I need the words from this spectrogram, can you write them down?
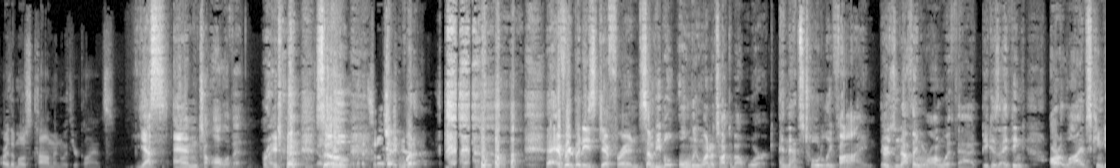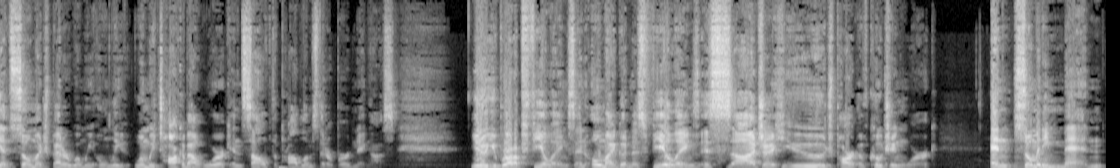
are the most common with your clients? Yes, and to all of it, right? so, what, what everybody's different. Some people only want to talk about work, and that's totally fine. There's nothing wrong with that because I think our lives can get so much better when we only when we talk about work and solve the problems that are burdening us. You know, you brought up feelings, and oh my goodness, feelings is such a huge part of coaching work. And so many men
